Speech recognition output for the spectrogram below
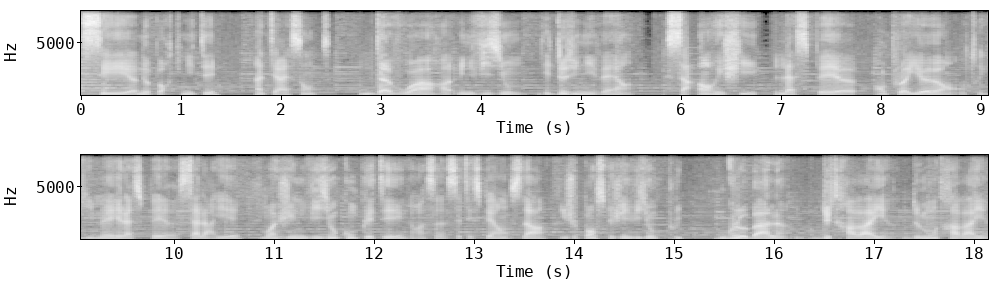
C'est une opportunité intéressante d'avoir une vision des deux univers ça enrichit l'aspect euh, employeur, entre guillemets, et l'aspect euh, salarié. Moi, j'ai une vision complétée grâce à cette expérience-là. Je pense que j'ai une vision plus globale du travail, de mon travail,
